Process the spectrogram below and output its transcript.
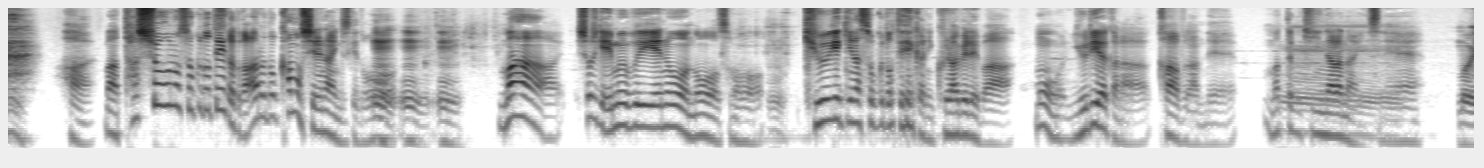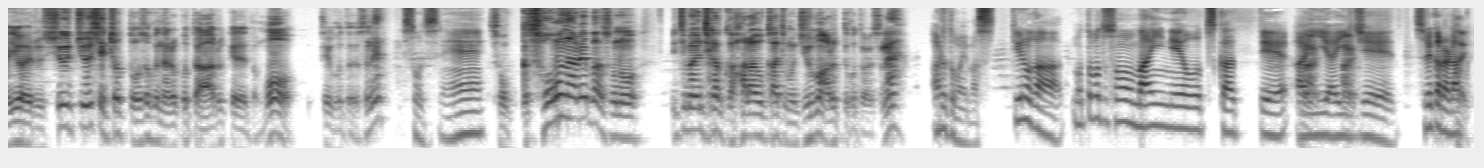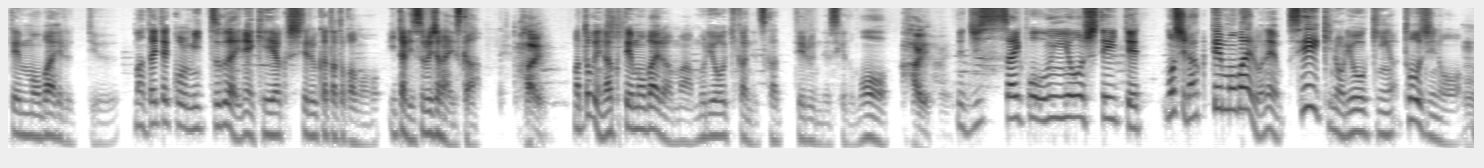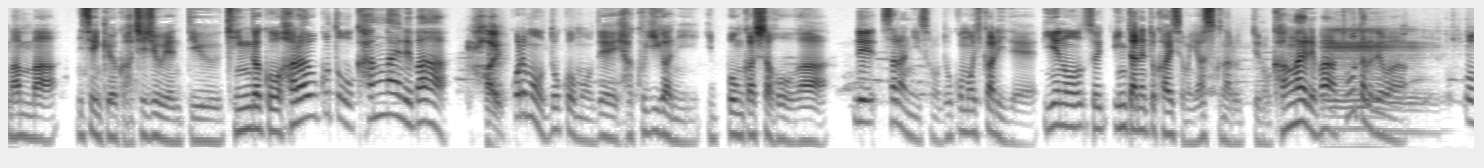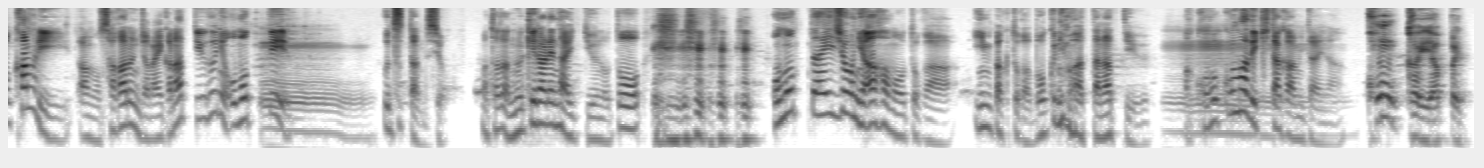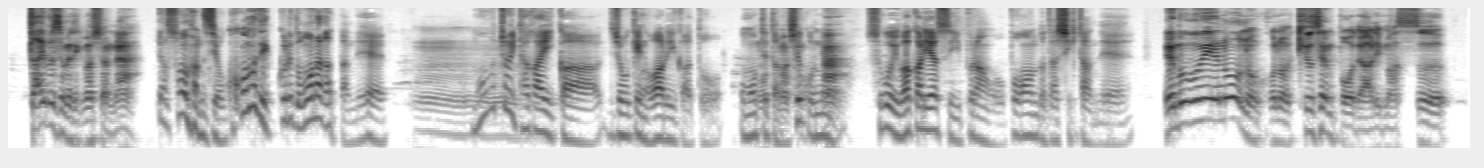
はい、まあ多少の速度低下とかあるのかもしれないんですけど、うんうんうん。まあ正直 MVNO のそのうん急激な速度低下に比べればもう緩やかなカーブなんで全く気にならないですね。まあいわゆる集中してちょっと遅くなることはあるけれどもっていうことですね。そうですね。そっかそうなればその1万円近く払う価値も十分あるってことですね。あると思います。っていうのがもともとそのマイネを使ってはい IIJ、それから楽天モバイルっていう、まあ大体この3つぐらいね契約してる方とかもいたりするじゃないですか。はいまあ、特に楽天モバイルはまあ無料期間で使ってるんですけどもはいはい。で実際こう運用していてもし楽天モバイルはね正規の料金当時のまんま2980円っていう金額を払うことを考えればはい。これもドコモで100ギガに一本化した方がでさらにそのドコモ光で家のインターネット回線も安くなるっていうのを考えればトータルではうかなりあの下がるんじゃないかなっていうふうに思っーてん。移ったんですよ。まあ、ただ抜けられないっていうのと 思った以上にアハモとかインパクトが僕にもあったなっていう。あここまで来たかみたいな。今回やっぱりだいぶ攻めてきましたよね。いやそうなんですよ。ここまで来ると思わなかったんで。うんもうちょい高いか条件が悪いかと思ってたら結構ねすごい分かりやすいプランをポーンと出してきたんで。MVNO のこの急先鋒であります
